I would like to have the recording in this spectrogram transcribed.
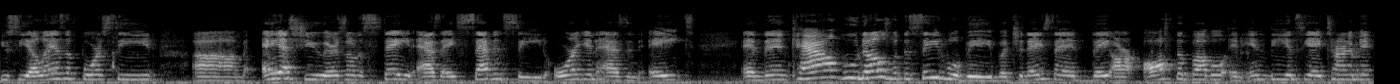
UCLA as a four seed, um, ASU, Arizona State as a seven seed, Oregon as an eight. And then Cal, who knows what the seed will be, but Chiney said they are off the bubble and in the NCAA tournament.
